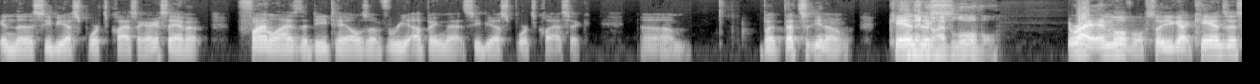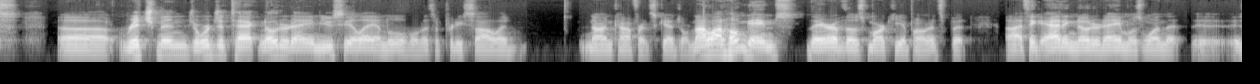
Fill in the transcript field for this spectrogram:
in the CBS Sports Classic. I guess they haven't finalized the details of re-upping that CBS Sports Classic. Um, but that's you know Kansas. And then you'll have Louisville. Right, and Louisville. So you got Kansas, uh, Richmond, Georgia Tech, Notre Dame, UCLA, and Louisville. That's a pretty solid non-conference schedule. Not a lot of home games there of those marquee opponents, but uh, I think adding Notre Dame was one that uh,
